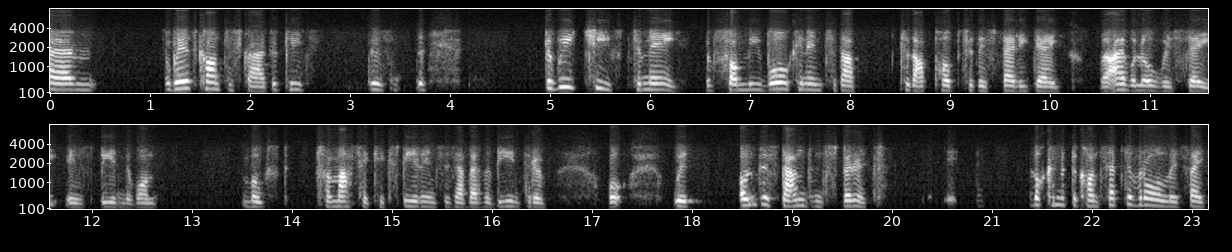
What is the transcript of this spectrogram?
Um, words can't describe it, Pete. There's the, the wee chief to me, from me walking into that to that pub to this very day, what I will always say is being the one most traumatic experiences I've ever been through. But with understanding spirit, looking at the concept of it all, it's like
